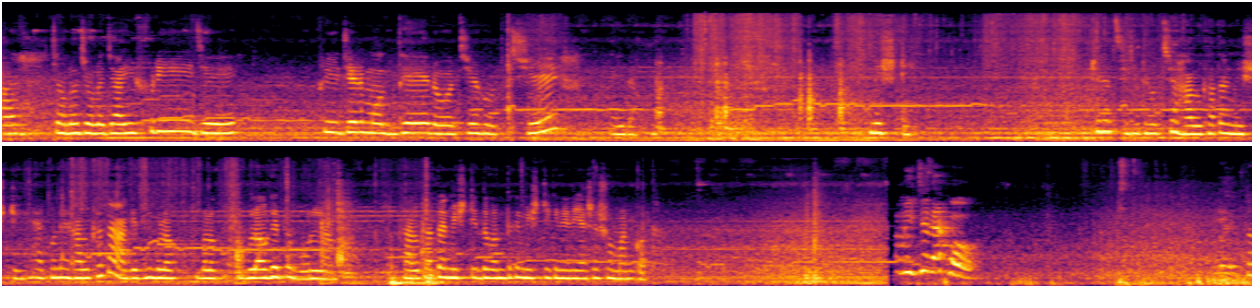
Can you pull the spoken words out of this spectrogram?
আর চলো, চলে যাই। ফ্রিজে ফ্রিজের মধ্যে রয়েছে হচ্ছে, এই দেখো, মিষ্টি। ঠিক আছে, এটা হচ্ছে হালখাতার মিষ্টি। এখন এই হালখাতা আগের দিন ব্লগ ব্লগ তো বললাম। হালখাতার মিষ্টির দোকান থেকে মিষ্টি কিনে নিয়ে আসা সমান কথা। নিচে দেখো। তো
